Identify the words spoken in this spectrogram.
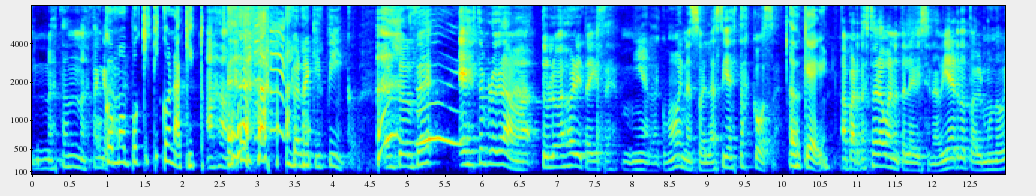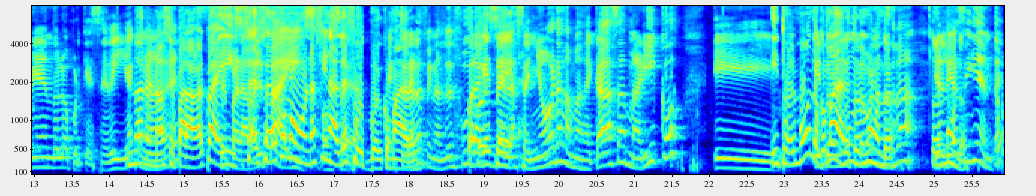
no es tan, no es tan grave. Como un poquitico naquito. Ajá, con equitico. Entonces, este programa, tú lo ves ahorita y dices, mierda, ¿cómo Venezuela hacía estas cosas? Ok. Aparte, esto era, bueno, televisión abierta, todo el mundo viéndolo, porque ese día. No, no, no, comadre, separaba el país. separaba O sea, el eso era como una final O de fútbol, comadre. Esto era la final del fútbol Para que de se- las señoras, amas de casa, maricos y. Y todo el mundo, comadre, todo el bueno, mundo. es verdad. Todo y el al día mundo. siguiente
